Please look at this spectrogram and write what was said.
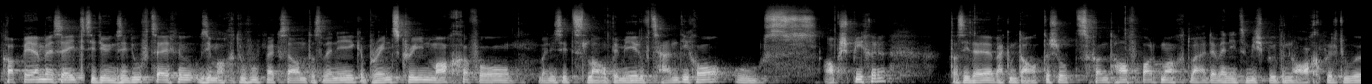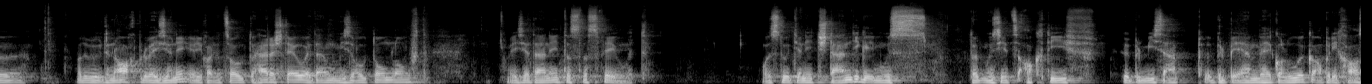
BMW sagt, sie tun es nicht aufzeichnen und sie machen darauf aufmerksam, dass wenn ich einen Printscreen mache, von, wenn ich es jetzt bei mir aufs Handy komme, aus abspeichern, dass ich dann wegen dem Datenschutz könnte haftbar gemacht werden wenn ich zum Beispiel den Nachbar oder der Nachbar weiss ja nicht, ich kann ja das Auto herstellen, wenn der um mein Auto umläuft, weiss ja der nicht, dass das filmt. Und es tut ja nicht ständig, ich muss, dort muss ich jetzt aktiv über meine App, über BMW schauen, aber ich kann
